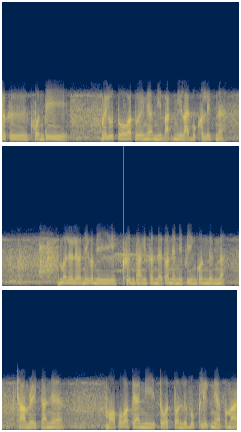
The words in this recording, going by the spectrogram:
ก็คือคนที่ไม่รู้ตัวว่าตัวเองเนี่ย มีมีหลายบุคลิกนะ เมื่อเร็วๆนี้ก็มีขึ้นทางอินเทอร์เน็ตตอนนี้มีผู้หญิงคนหนึ่งนะ ชาวอเมริกันเนี่ย หมอเพราะว่าแกมีตัวตนหรือบุคลิกเนี่ยประมาณ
